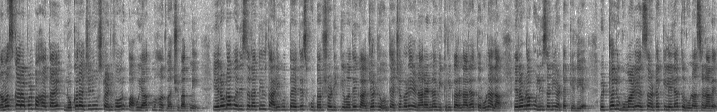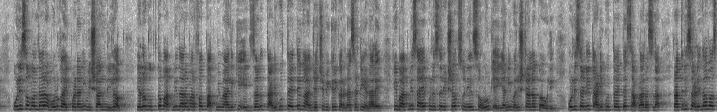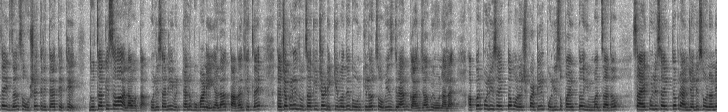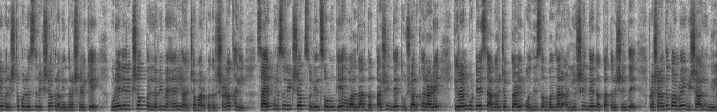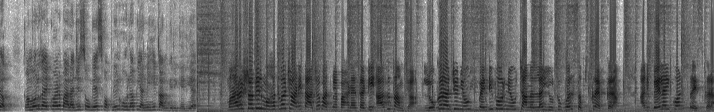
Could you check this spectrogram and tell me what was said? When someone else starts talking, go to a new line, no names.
नमस्कार आपण पाहताय लोकराज्य न्यूज ट्वेंटी फोर पाहूयात महत्वाची बातमी. येरवडा परिसरातील ताडीगुत्ता येथे स्कूटरच्या डिक्कीमध्ये गांजा ठेवून त्याच्याकडे येणाऱ्यांना विक्री करणाऱ्या तरुणाला येरवडा पोलिसांनी अटक केली आहे. विठ्ठल गुमाणे असं अटक केलेल्या तरुणाचं नाव आहे. पोलीस अंमलदार अमोल गायकवाड आणि विशाल निलक यांना गुप्त बातमीदारामार्फत बातमी मिळाली की एक जण ताडीगुत्ता येथे गांजाची विक्री करण्यासाठी येणार आहे. ही बातमी सहाय्यक पोलीस निरीक्षक सुनील सोळुंके यांनी वरिष्ठांना कळवली. पोलिसांनी ताडीगुत्ता येथे सापळा रचला. रात्री साडेदहा वाजता एक जण संशयितरित्या तेथे दुचाकीसह आला होता. पोलिसांनी विठ्ठल गुमाणे याला ताब्यात घेतलाय. त्याच्याकडील दुचाकीच्या डिक्कीमध्ये दोन किलो चोवीस ग्रॅम गांजा मिळून आलाय. अप्पर पोलीस आयुक्त मनोज पाटील पोलीस उपायुक्त हिम्मत जाधव सहाय्यक पोलीस आयुक्त प्रांजली सोनवणे वरिष्ठ पोलीस निरीक्षक रवींद्र शेळके गुन्हे निरीक्षक पल्लवी मेहर यांच्या मार्गदर्शनाखाली सहाय्यक पोलीस निरीक्षक सुनील सोळुंके हवालदार दत्ता शिंदे तुषार खराडे किरण गुटे सागर जगदाळे पोलीस अंमलदार अनिल शिंदे दत्तात्रय शिंदे प्रशांत कांबळे विशाल निलक अमोल गायकवाड बालाजी सोगे स्वप्नील घोलप यांनी ही कामगिरी केली आहे.
महाराष्ट्रातील महत्त्वाच्या आणि ताज्या बातम्या पाहण्यासाठी आजच आमच्या Lokrajya news twenty four news चॅनलला यूट्यूबवर सबस्क्राईब करा आणि बेल आयकॉन प्रेस करा.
